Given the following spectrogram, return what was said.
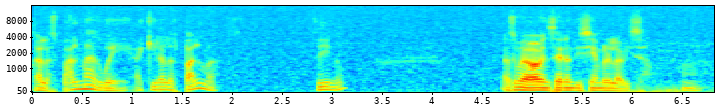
a las palmas, güey, hay que ir a las palmas, sí, ¿no? Eso me va a vencer en diciembre la visa. Mm.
